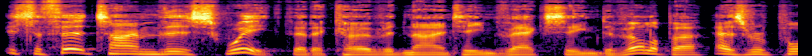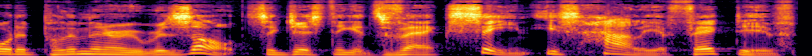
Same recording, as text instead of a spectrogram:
It's the third time this week that a COVID 19 vaccine developer has reported preliminary results suggesting its vaccine is highly effective.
